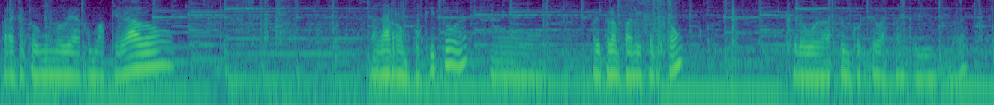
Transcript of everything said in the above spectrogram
para que todo el mundo vea cómo ha quedado se agarra un poquito ¿eh? no, hay trampa ni cartón pero bueno hace un corte bastante limpio ¿eh?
